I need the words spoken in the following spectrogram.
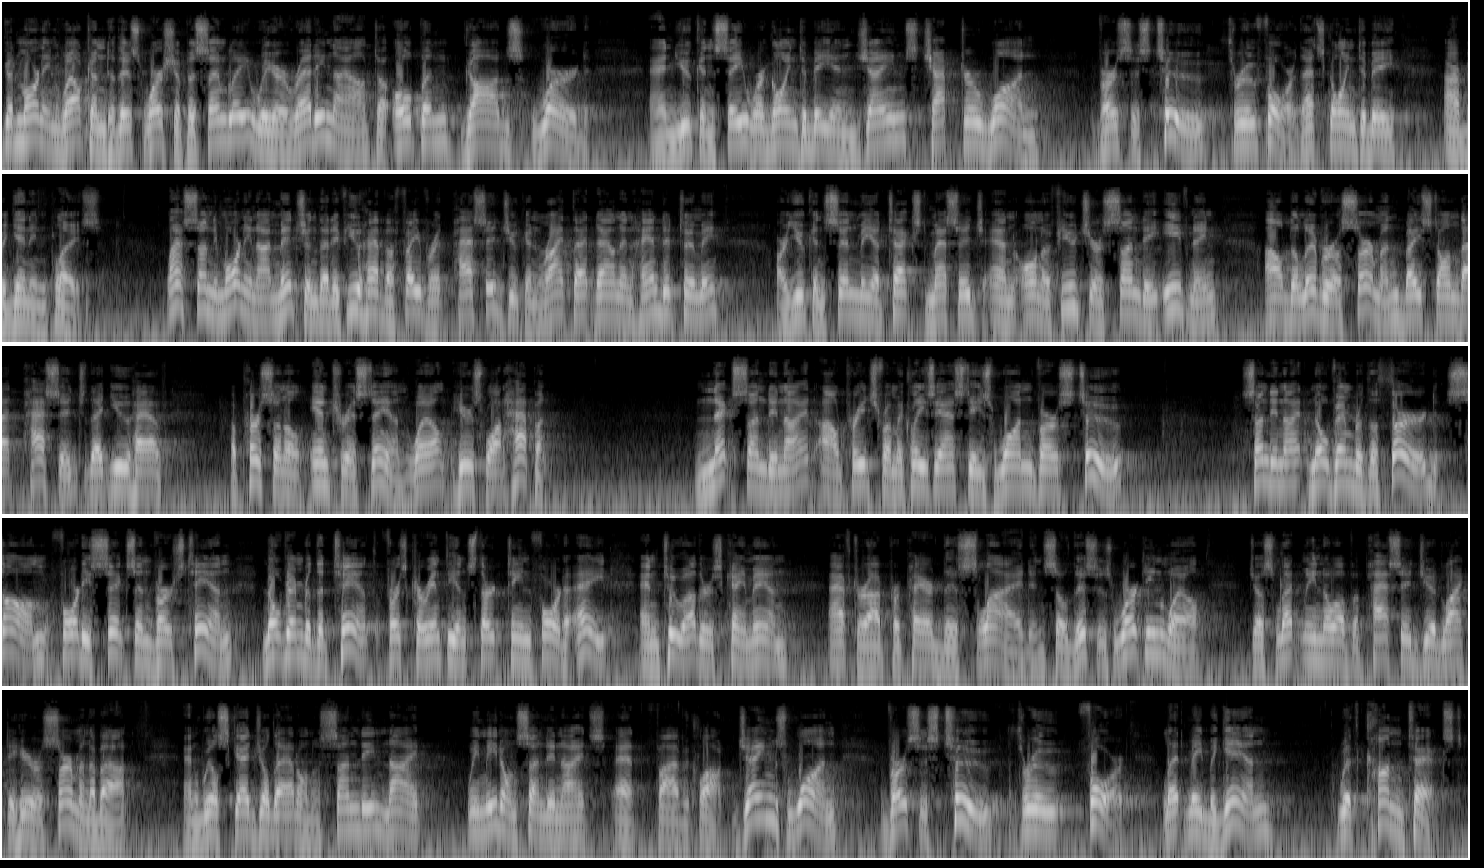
Good morning. Welcome to this worship assembly. We are ready now to open God's Word. And you can see we're going to be in James chapter 1, verses 2 through 4. That's going to be our beginning place. Last Sunday morning, I mentioned that if you have a favorite passage, you can write that down and hand it to me, or you can send me a text message, and on a future Sunday evening, I'll deliver a sermon based on that passage that you have a personal interest in. Well, here's what happened. Next Sunday night, I'll preach from Ecclesiastes 1, verse 2. Sunday night, November the 3rd, Psalm 46 and verse 10. November the 10th, 1 Corinthians 13, 4 to 8. And two others came in after I prepared this slide. And so this is working well just let me know of a passage you'd like to hear a sermon about, and we'll schedule that on a Sunday night. We meet on Sunday nights at 5 o'clock. James 1, verses 2 through 4. Let me begin with context.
